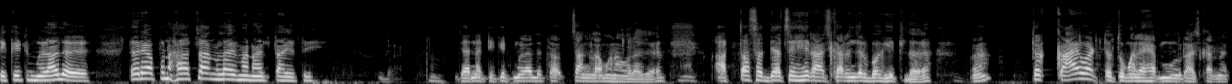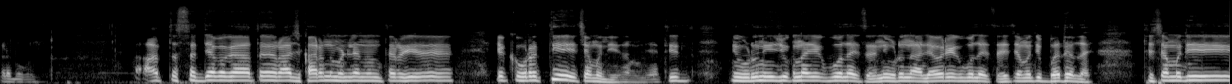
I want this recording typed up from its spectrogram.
तिकीट मिळालं तरी आपण हा चांगला आहे म्हणता येते. ज्यांना तिकीट मिळालं तर चांगला म्हणावं लागेल. आत्ता सध्याचं हे राजकारण जर बघितलं तर काय वाटतं तुम्हाला ह्या राजकारणाकडे बघून? आता सध्या बघा आता राजकारण म्हटल्यानंतर हे एक वृत्ती आहे याच्यामध्ये. समजा ते निवडून युजना एक बोलायचं निवडून आल्यावर एक बोलायचं ह्याच्यामध्ये बदल आहे. त्याच्यामध्ये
